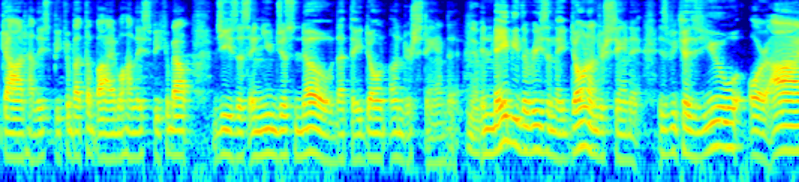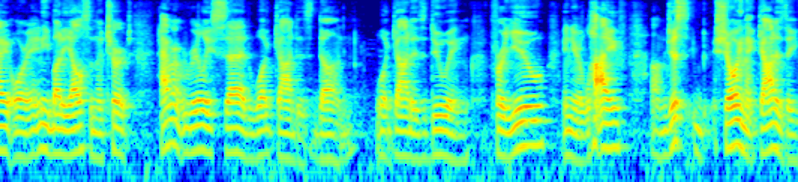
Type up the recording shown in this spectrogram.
God, how they speak about the Bible, how they speak about Jesus, and you just know that they don't understand it. Yeah. And maybe the reason they don't understand it is because you or I or anybody else in the church haven't really said what God has done, what God is doing for you in your life. Um, just showing that God is a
